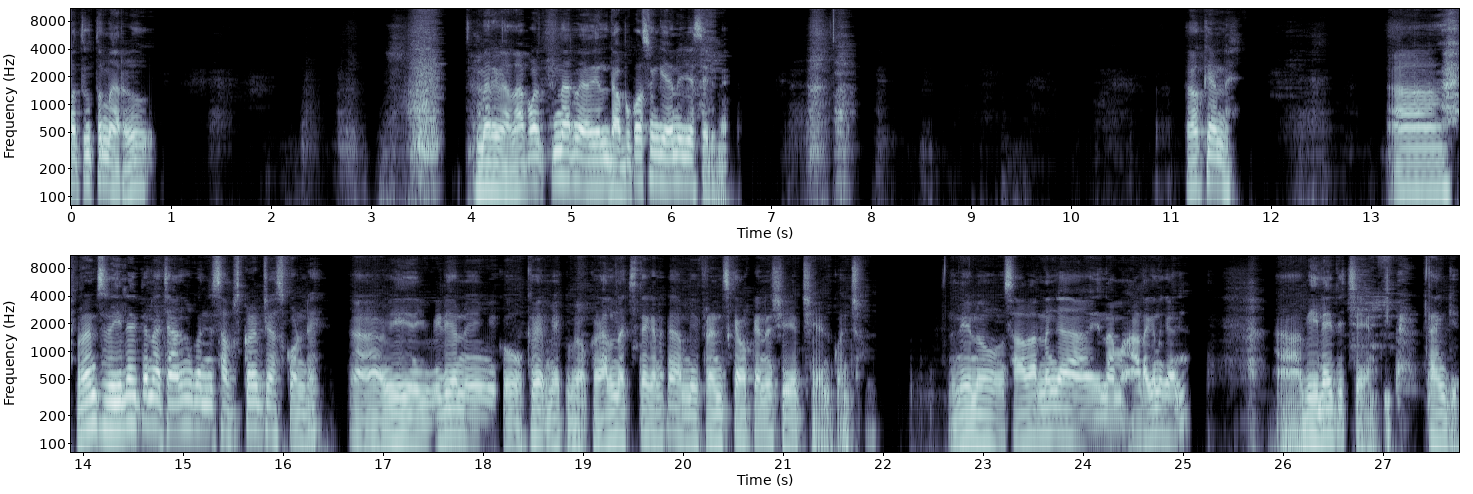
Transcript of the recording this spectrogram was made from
బతుకుతున్నారు? మరి ఎలా పడుతున్నారు? వీళ్ళు డబ్బు కోసం ఏమైనా చేశారు ఓకే అండి. ఫ్రెండ్స్ వీలైతే నా ఛానల్ కొంచెం సబ్స్క్రైబ్ చేసుకోండి. ఈ ఈ వీడియోని మీకు ఒకే మీకు ఒకవేళ నచ్చితే కనుక మీ ఫ్రెండ్స్కి ఎవరికైనా షేర్ చేయండి కొంచెం. నేను సాధారణంగా ఇలా అడగను కానీ వీలైతే చేయండి. థ్యాంక్ యూ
